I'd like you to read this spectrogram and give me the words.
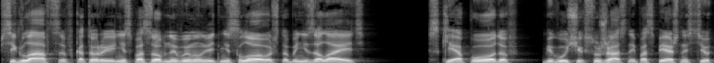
псиглавцев, которые не способны вымолвить ни слова, чтобы не залаять, скиоподов, бегущих с ужасной поспешностью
